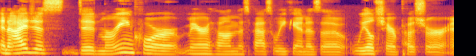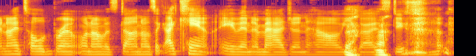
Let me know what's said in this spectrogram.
and I just did Marine Corps marathon this past weekend as a wheelchair pusher, and I told Brent when I was done, I was like, I can't even imagine how you guys do that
